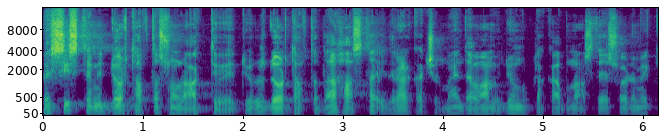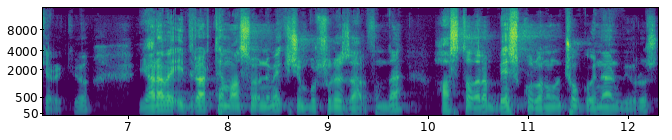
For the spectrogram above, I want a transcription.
ve sistemi 4 hafta sonra aktive ediyoruz. 4 haftada hasta idrar kaçırmaya devam ediyor. Mutlaka bunu hastaya söylemek gerekiyor. Yara ve idrar temasını önlemek için bu süre zarfında hastalara bez kullanımını çok önermiyoruz.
